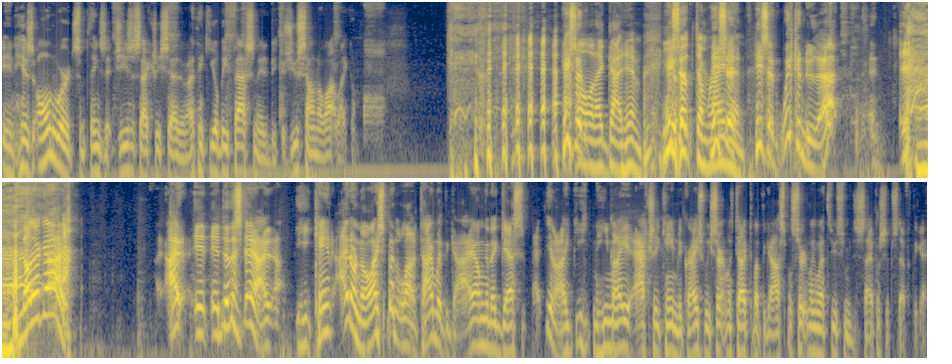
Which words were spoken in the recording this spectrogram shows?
in his own words some things that Jesus actually said. And I think you'll be fascinated because you sound a lot like him. He said- oh, and I got him. He You said- hooked him right he said, in. He said, we can do that. Another guy. I and, and to this day, I he came. I don't know. I spent a lot of time with the guy. I'm going to guess. You know, I, he, he might actually came to Christ. We certainly talked about the gospel. Certainly went through some discipleship stuff with the guy.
